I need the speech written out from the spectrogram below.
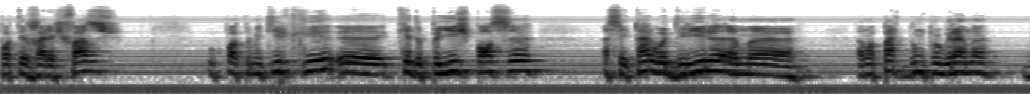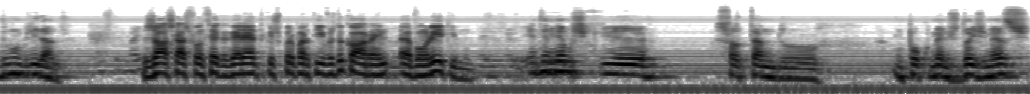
pode ter várias fases, o que pode permitir que uh, cada país possa aceitar ou aderir a uma, a uma parte de um programa de mobilidade. Jorge Carlos Fonseca garante que os preparativos decorrem a bom ritmo. Entendemos que, faltando um pouco menos de dois meses,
